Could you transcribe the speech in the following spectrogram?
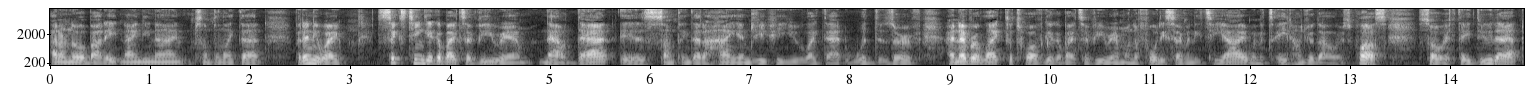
I don't know about 899, something like that. But anyway, 16 gigabytes of VRAM. Now that is something that a high-end GPU like that would deserve. I never liked the 12 gigabytes of VRAM on the 4070 Ti when it's $800 plus. So if they do that,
